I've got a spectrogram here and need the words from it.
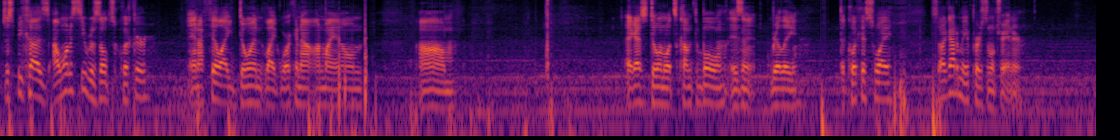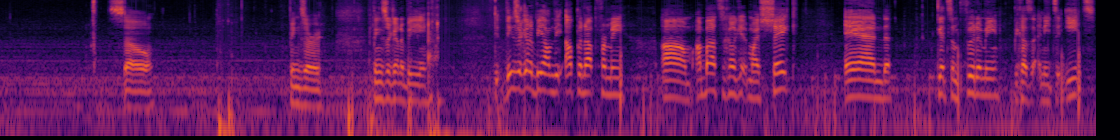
just because I want to see results quicker, and I feel like doing like working out on my own. Um, I guess doing what's comfortable isn't really the quickest way, so I got to be a personal trainer. So things are things are gonna be things are gonna be on the up and up for me. Um, I'm about to go get my shake and get some food in me because I need to eat.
